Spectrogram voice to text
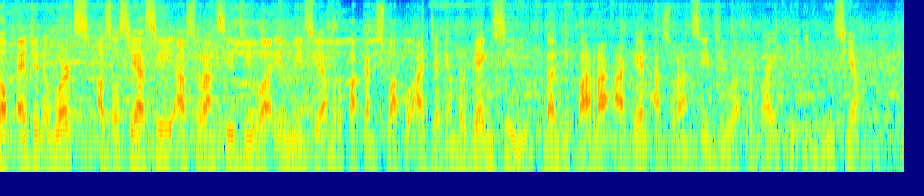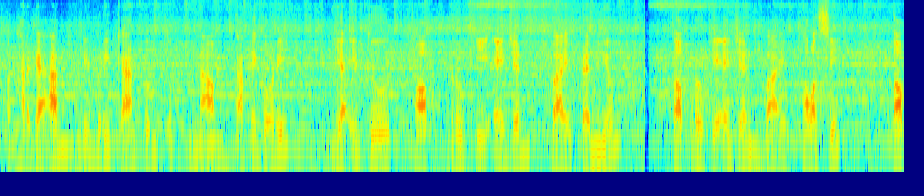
Top Agent Awards Asosiasi Asuransi Jiwa Indonesia merupakan suatu ajang yang bergengsi bagi para agen asuransi jiwa terbaik di Indonesia. Penghargaan diberikan untuk enam kategori, yaitu Top Rookie Agent by Premium, Top Rookie Agent by Policy, Top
